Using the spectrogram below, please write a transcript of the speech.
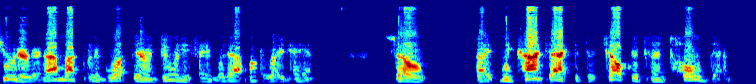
shooter, and I'm not going to go up there and do anything without my right hand. So uh, we contacted the Celtics and told them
